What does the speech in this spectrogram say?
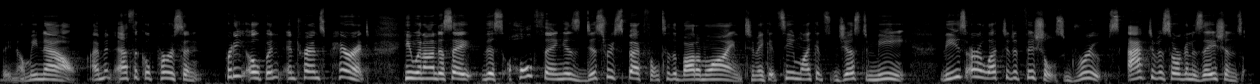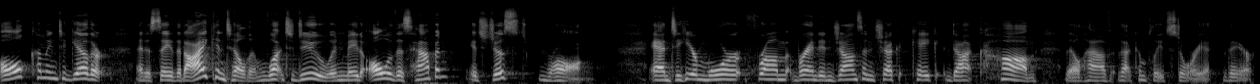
They know me now. I'm an ethical person pretty open and transparent. He went on to say, This whole thing is disrespectful to the bottom line to make it seem like it's just me. These are elected officials, groups, activist organizations all coming together. And to say that I can tell them what to do and made all of this happen, it's just wrong. And to hear more from Brandon Johnson, check kake.com. They'll have that complete story there.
